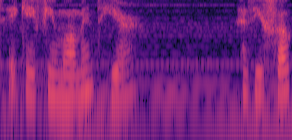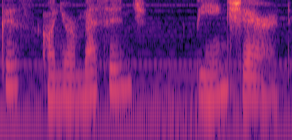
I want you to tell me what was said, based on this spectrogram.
Take a few moments here as you focus on your message being shared.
